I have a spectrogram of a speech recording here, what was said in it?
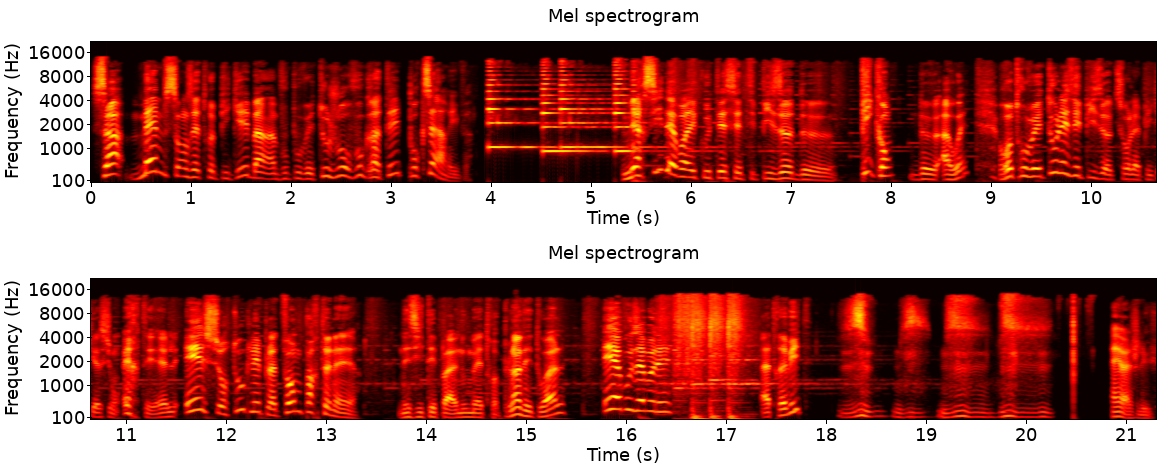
Ça, même sans être piqué, ben, vous pouvez toujours vous gratter pour que ça arrive. Merci d'avoir écouté cet épisode euh, piquant de Ah. Retrouvez tous les épisodes sur l'application RTL et sur toutes les plateformes partenaires. N'hésitez pas à nous mettre plein d'étoiles et à vous abonner. À très vite. Ben, je l'ai.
